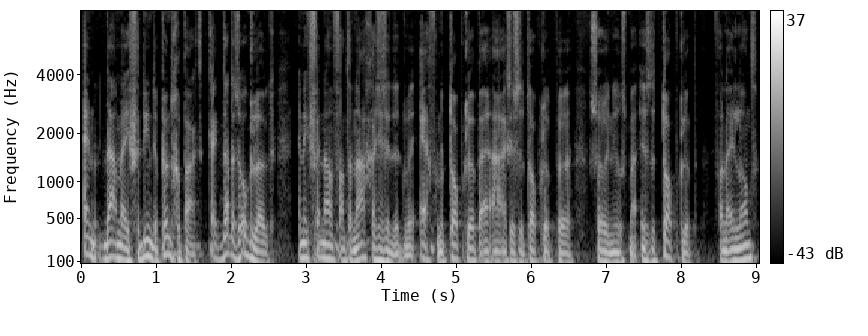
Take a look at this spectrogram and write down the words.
En daarmee verdiende punt gepakt. Kijk, dat is ook leuk. En ik vind dan van Hag, als je zit echt van de topclub. En Ajax is de topclub, sorry Niels, maar is de topclub van Nederland.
